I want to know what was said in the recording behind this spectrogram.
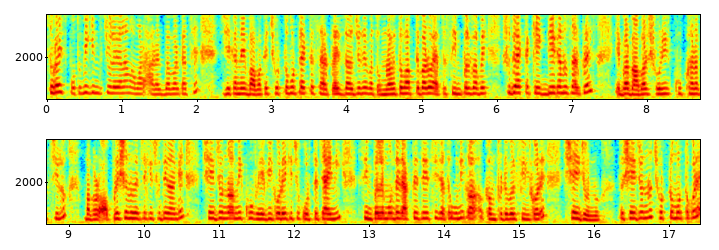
সো গাইজ প্রথমেই কিন্তু চলে গেলাম আমার আরেক বাবার কাছে যেখানে বাবাকে ছোট্ট মোট্ট একটা সারপ্রাইজ দেওয়ার জন্য বা তোমরা হয়তো ভাবতে পারো এত সিম্পলভাবে শুধু একটা কেক দিয়ে কেন সারপ্রাইজ এবার বাবার শরীর খুব খারাপ ছিল বাবার অপারেশন হয়েছে কিছুদিন আগে সেই জন্য আমি খুব হেভি করে কিছু করতে চাইনি সিম্পলের মধ্যে রাখতে চেয়েছি যাতে উনি কমফোর্টেবল ফিল করে সেই জন্য তো সেই জন্য ছোট্ট মোট্ট করে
